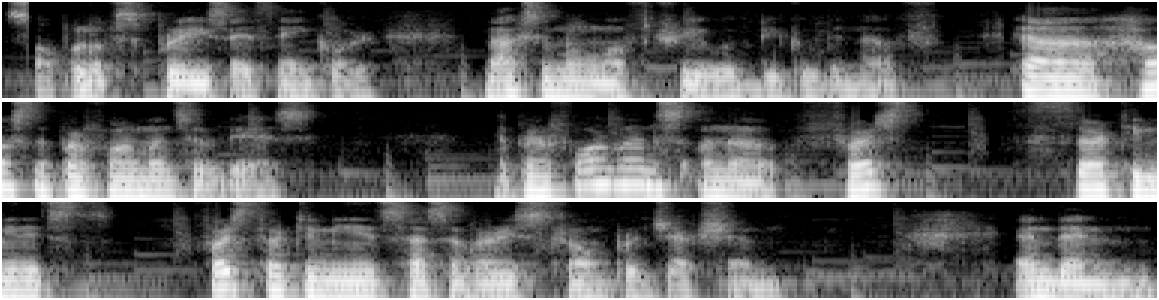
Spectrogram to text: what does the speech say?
So a couple of sprays I think or maximum of three would be good enough. Uh, how's the performance of this? The performance on the first 30 minutes, first 30 minutes has a very strong projection. And then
